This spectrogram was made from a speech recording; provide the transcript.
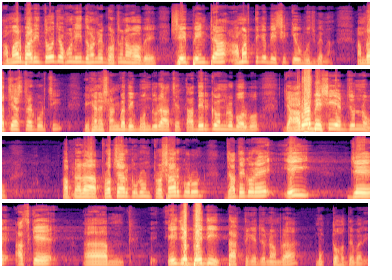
আমার বাড়িতেও যখন এই ধরনের ঘটনা হবে, সেই পেইনটা আমার থেকে বেশি কেউ বুঝবে না। আমরা চেষ্টা করছি। এখানে সাংবাদিক বন্ধুরা আছে, তাদেরকেও আমরা বলব যে আরও বেশি এর জন্য আপনারা প্রচার করুন, প্রসার করুন, যাতে করে এই যে আজকে এই যে বেদি, তার থেকে যেন আমরা মুক্ত হতে পারি।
